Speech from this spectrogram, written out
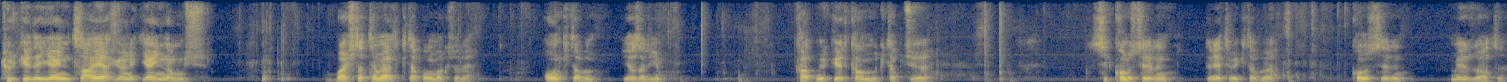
Türkiye'de yayın sahaya yönelik yayınlanmış başta temel kitap olmak üzere 10 kitabın yazarıyım. Kat Mülkiyet Kanunu kitapçığı, si- konu sitelerinin denetimi kitabı, konu sitelerin mevzuatı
